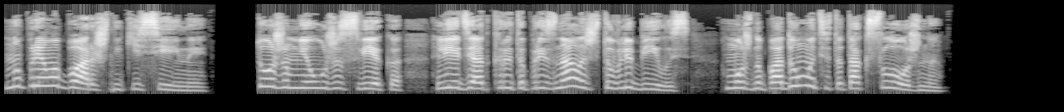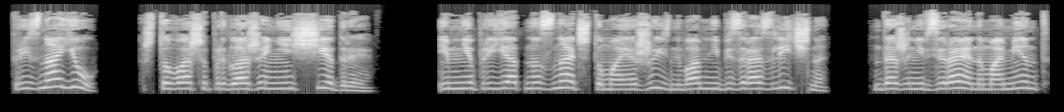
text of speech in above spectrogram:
Ну, прямо барышни кисейные. Тоже мне ужас века. Леди открыто призналась, что влюбилась. Можно подумать, это так сложно. Признаю, что ваше предложение щедрое, и мне приятно знать, что моя жизнь вам не безразлична, даже невзирая на момент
